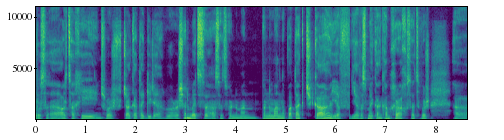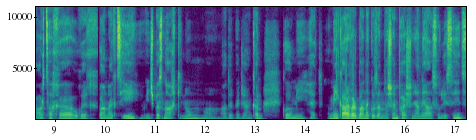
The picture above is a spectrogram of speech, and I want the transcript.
Արցախի ինչ որ ճակատագիրը որոշել, բայց ասաց, որ նման նման նպատակ չկա եւ եւս մեկ անգամ խրախուսեց, որ Արցախը ուղիղ բանակցի, ինչպես նախկինում ադրբեջանական կողմի հետ։ Մի կարևոր բան կուզեմ նշեմ Փաշինյանի ասուլիսից,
